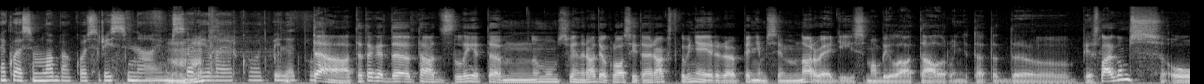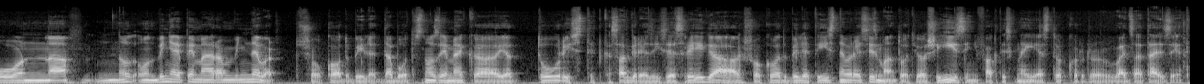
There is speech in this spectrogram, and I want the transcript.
meklēsim labākos risinājumus mm -hmm. arī, lai ar kodu biļeti būtu. Tā, tad tagad tādas lietas, nu, mums viena radioklausītāja raksta, ka viņai ir, pieņemsim, Norvēģijas mobilā tālruņa tātad, pieslēgums. Un Un, nu, un viņai, piemēram, viņa nevar šo kodu biļeti dabūt. Tas nozīmē, ka, ja turisti, kas atgriezīsies Rīgā, šo kodu biļeti īsti nevarēs izmantot, jo šī īziņa faktiski neies tur, kur vajadzētu aiziet.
